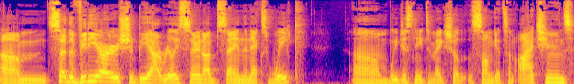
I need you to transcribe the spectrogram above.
Um, so the video should be out really soon. I'd say in the next week um, we just need to make sure that the song gets on itunes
